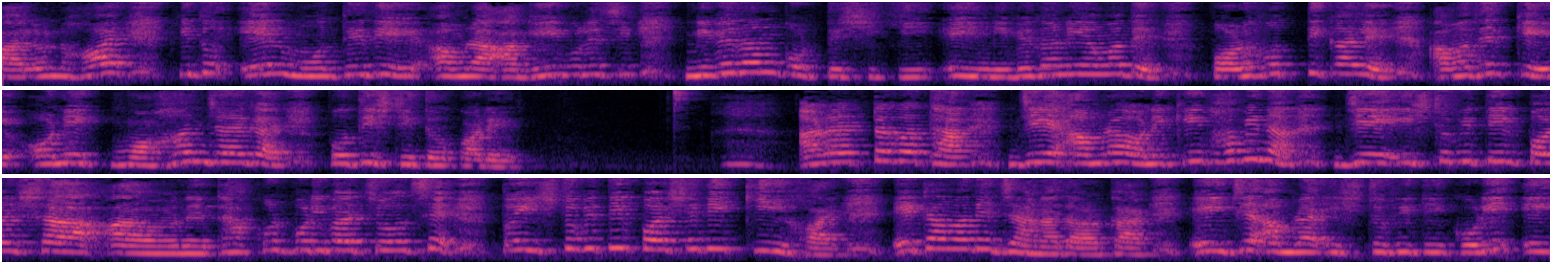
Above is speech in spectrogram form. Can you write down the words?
পালন হয়? কিন্তু এর মধ্যে দিয়ে আমরা আগেই বলেছি, নিবেদন করতে শিখি। এই নিবেদনই আমাদের পরবর্তীকালে আমাদেরকে অনেক মহান জায়গায় প্রতিষ্ঠিত করে। আরও একটা কথা, যে আমরা অনেকেই ভাবি না যে ইষ্টভীতির পয়সা মানে ঠাকুর পরিবার চলছে, তো ইষ্টভীতির পয়সা দিয়ে কি হয়? এটা আমাদের জানা দরকার। এই যে আমরা ইষ্টভীতি করি, এই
